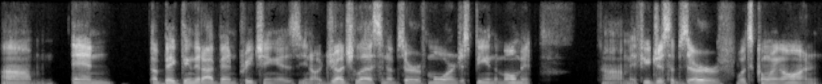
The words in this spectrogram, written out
Um, and a big thing that I've been preaching is, you know, judge less and observe more, and just be in the moment. Um, if you just observe what's going on,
